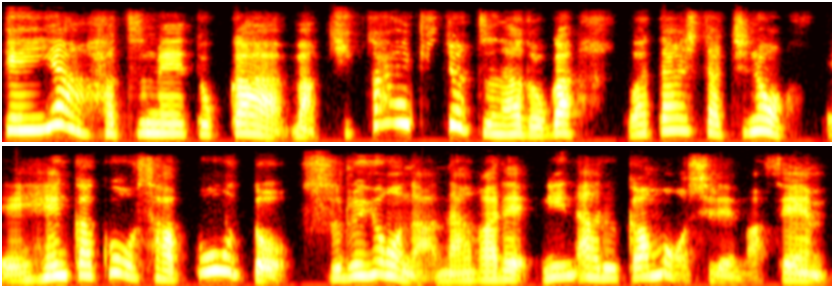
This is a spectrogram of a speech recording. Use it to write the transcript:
見や発明とか、まあ、機械技術などが私たちの、変革をサポートするような流れになるかもしれません。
